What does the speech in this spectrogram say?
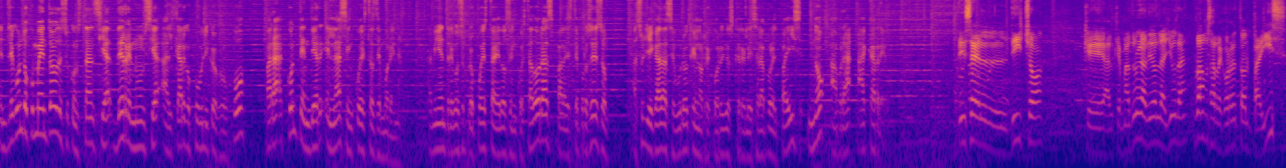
Entregó un documento de su constancia de renuncia al cargo público que ocupó para contender en las encuestas de Morena. También entregó su propuesta de dos encuestadoras para este proceso. A su llegada aseguró que en los recorridos que realizará por el país no habrá acarreo. Dice el dicho que al que madruga Dios le ayuda. Vamos a recorrer todo el país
